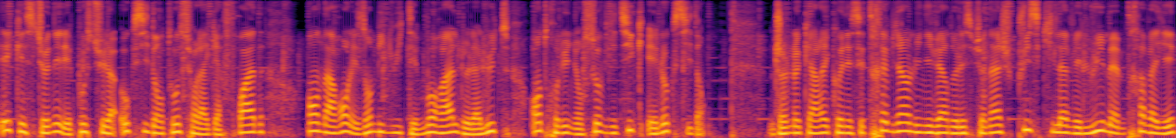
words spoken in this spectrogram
et questionner les postulats occidentaux sur la guerre froide en narrant les ambiguïtés morales de la lutte entre l'Union soviétique et l'Occident. John Le Carré connaissait très bien l'univers de l'espionnage puisqu'il avait lui-même travaillé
